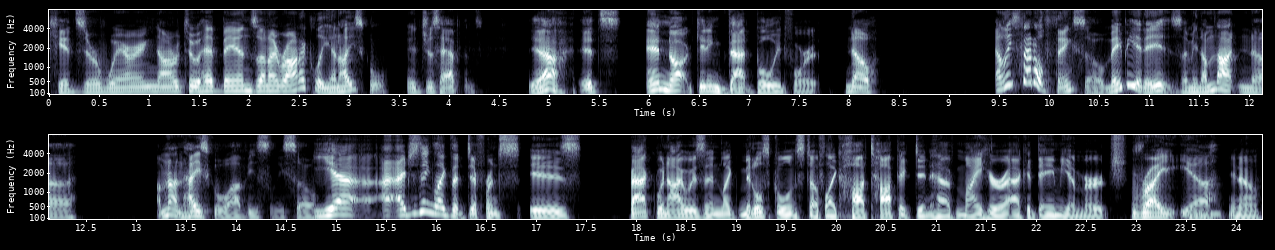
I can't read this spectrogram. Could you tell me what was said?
kids are wearing Naruto headbands unironically in high school. It just happens. Yeah, it's and not getting that bullied for it. No. At least I don't think so. Maybe it is. I mean, I'm not in uh I'm not in high school, obviously. So Yeah, I, I just think like the difference is back when I was in like middle school and stuff, like Hot Topic didn't have My Hero Academia merch. Right. Yeah. You know,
